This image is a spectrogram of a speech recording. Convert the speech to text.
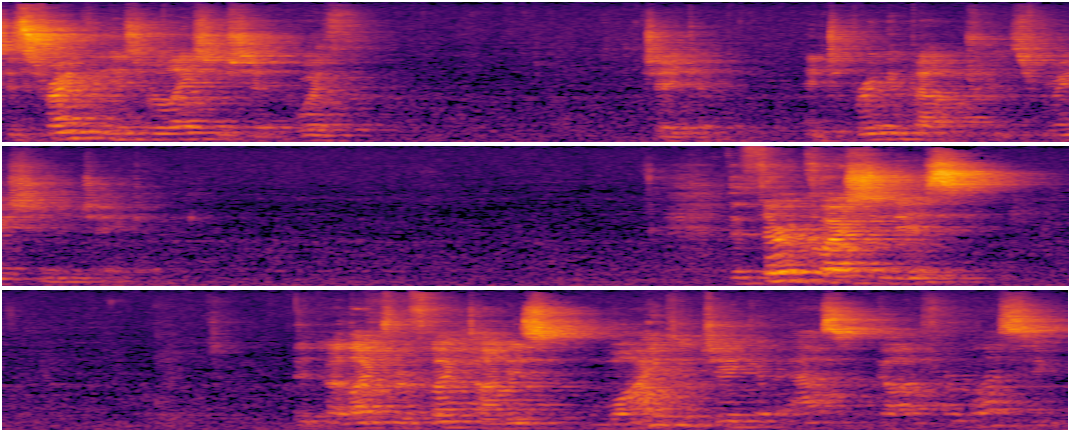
to strengthen his relationship with Jacob and to bring about transformation in Jacob. The third question is I'd like to reflect on is why did Jacob ask God for a blessing?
